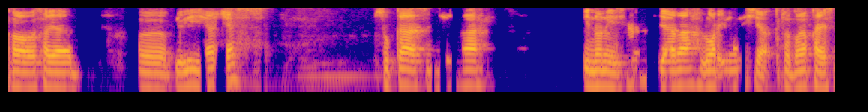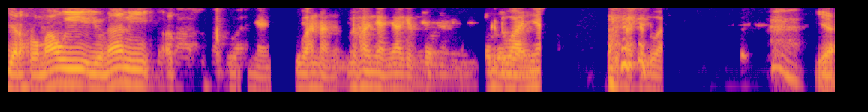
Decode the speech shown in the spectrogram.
kalau saya uh, pilih ya, yes. Suka sejarah Indonesia, sejarah luar Indonesia. Contohnya kayak sejarah Romawi, Yunani. Keduanya, keduanya, keduanya ya gitu. Keduanya, kedua. ya.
